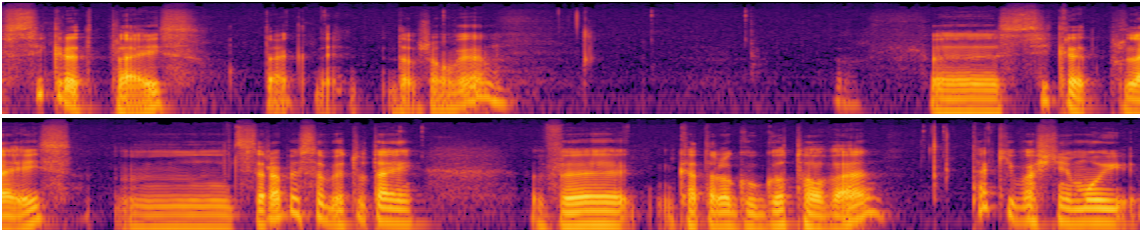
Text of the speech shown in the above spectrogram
w secret place, tak, dobrze mówię? W secret place mm, zrobię sobie tutaj w katalogu gotowe taki właśnie mój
